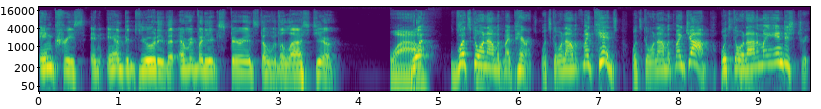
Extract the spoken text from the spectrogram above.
increase in ambiguity that everybody experienced over the last year. Wow. What what's going on with my parents? What's going on with my kids? What's going on with my job? What's going on in my industry?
